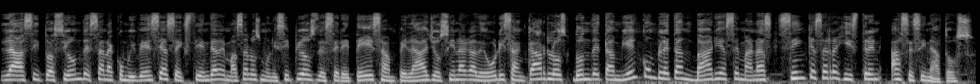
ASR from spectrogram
La situación de sana convivencia se extiende además a los municipios de Cereté, San Pelayo, Ciénaga de Oro y San Carlos, donde también completan varias semanas sin que se registren asesinatos.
